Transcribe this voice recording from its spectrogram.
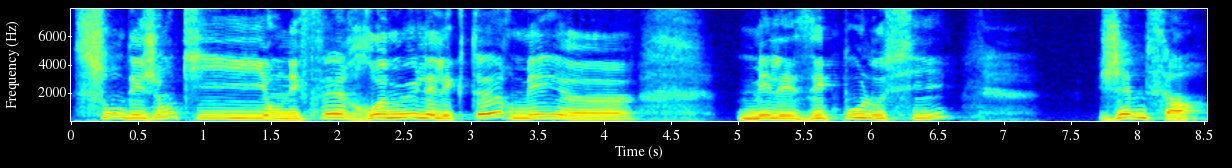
sont des gens qui, en effet, remuent les lecteurs, mais, euh, mais les épaules aussi. J'aime ça.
